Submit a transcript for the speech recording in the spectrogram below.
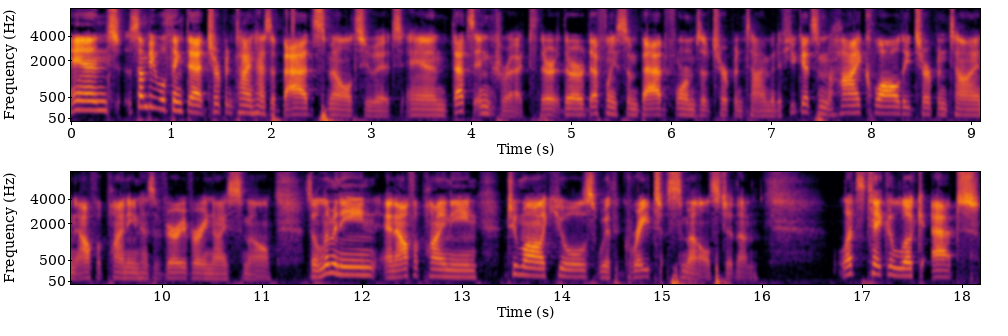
And some people think that turpentine has a bad smell to it, and that's incorrect. There, there are definitely some bad forms of turpentine, but if you get some high quality turpentine, alpha pinene has a very, very nice smell. So limonene and alpha pinene, two molecules with great smells to them. Let's take a look at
